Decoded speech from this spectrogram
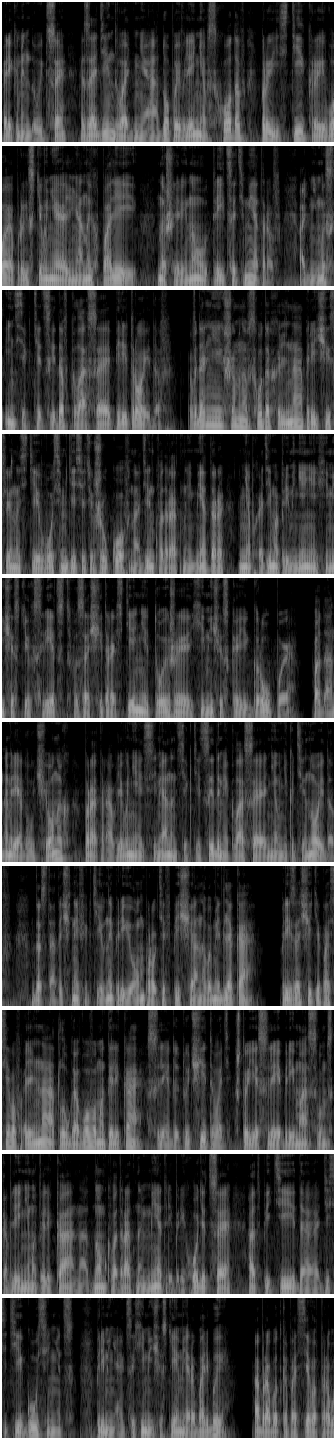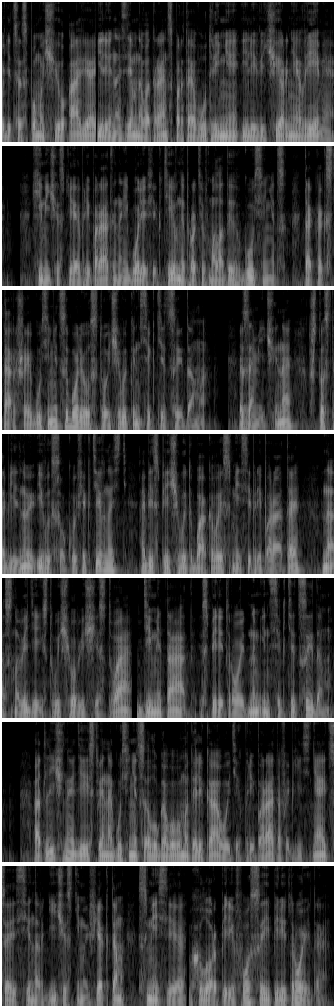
Рекомендуется за 1-2 дня до появления всходов провести краевое опрыскивание льняных полей на ширину 30 метров одним из инсектицидов класса перитроидов. В дальнейшем на всходах льна при численности 8-10 жуков на 1 квадратный метр необходимо применение химических средств защиты растений той же химической группы. По данным ряда ученых, протравливание семян инсектицидами класса неоникотиноидов – достаточно эффективный прием против песчаного медляка. При защите посевов льна от лугового мотылька следует учитывать, что если при массовом скоплении мотылька на одном квадратном метре приходится от 5 до 10 гусениц, применяются химические меры борьбы. Обработка посевов проводится с помощью авиа или наземного транспорта в утреннее или вечернее время. Химические препараты наиболее эффективны против молодых гусениц, так как старшие гусеницы более устойчивы к инсектицидам. Замечено, что стабильную и высокую эффективность обеспечивают баковые смеси препарата на основе действующего вещества диметаат с перитроидным инсектицидом, Отличное действие на гусениц лугового мотылька у этих препаратов объясняется синергическим эффектом смеси хлорперифоса и перитроида.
